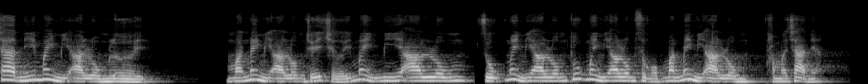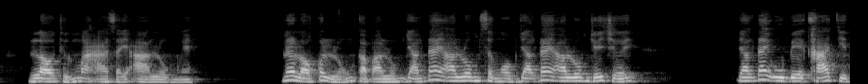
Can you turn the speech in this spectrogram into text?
ชาตินี้ไม่มีอารมณ์เลย มันไม่มีอารมณ์เฉยๆ ไม่มีอารมณ์ สุข ไม่มีอารมณ์ทุกข์ไม่มีอารมณ์สงบ มันไม่มีอารมณ์ธรรมชาติเนี้ยเราถึงมาอาศัยอารมณ์ไง แล้วเราก็หลงกับอารมณ์อยากได้อารมณ์สงบ อยากได้อารมณ์เฉยๆ อยากได้อุเบกขาจิต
